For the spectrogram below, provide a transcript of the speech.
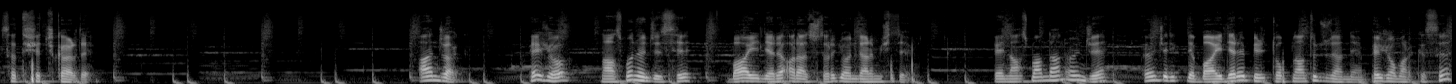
satışa çıkardı. Ancak Peugeot lansman öncesi bayilere araçları göndermişti. Ve lansmandan önce öncelikle bayilere bir toplantı düzenleyen Peugeot markası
